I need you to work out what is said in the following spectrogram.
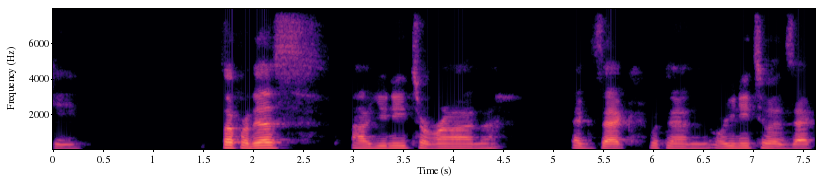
key. So for this, uh, you need to run exec within, or you need to exec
